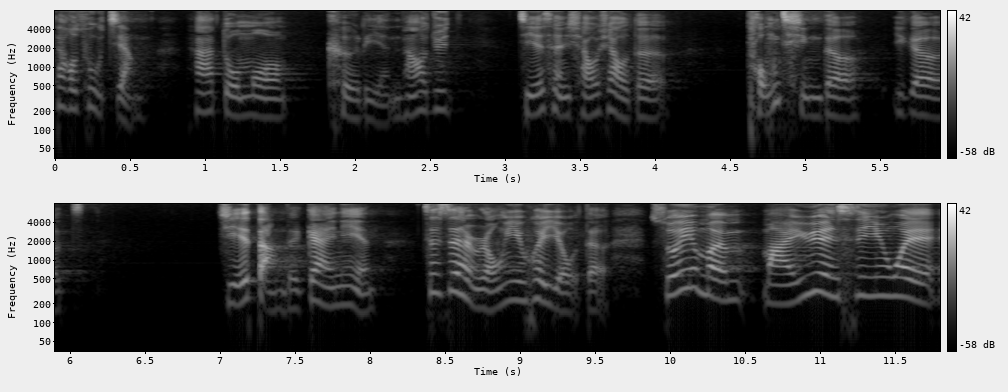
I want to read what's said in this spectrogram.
到处讲他多么可怜，然后就结成小小的同情的一个。结党的概念，这是很容易会有的。所以我们埋怨，是因为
